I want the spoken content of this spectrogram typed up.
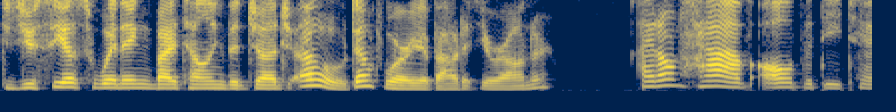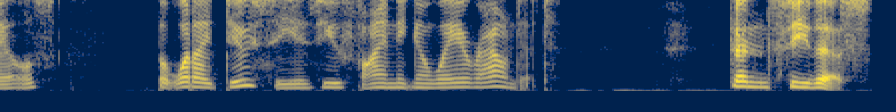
Did you see us winning by telling the judge, oh, don't worry about it, Your Honor? I don't have all the details, but what I do see is you finding a way around it. Then see this.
